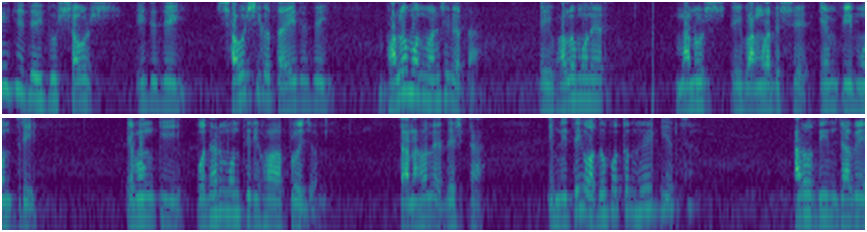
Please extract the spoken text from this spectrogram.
এই যে যেই দুঃসাহস, এই যে যেই সাহসিকতা, এই যে যেই ভালো মন মানসিকতা, এই ভালো মনের মানুষ এই বাংলাদেশে এমপি, মন্ত্রী এবং কি প্রধানমন্ত্রী হওয়া প্রয়োজন, তা না হলে দেশটা এমনিতেই অধপতন হয়ে গিয়েছে। আরও দিন যাবে,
